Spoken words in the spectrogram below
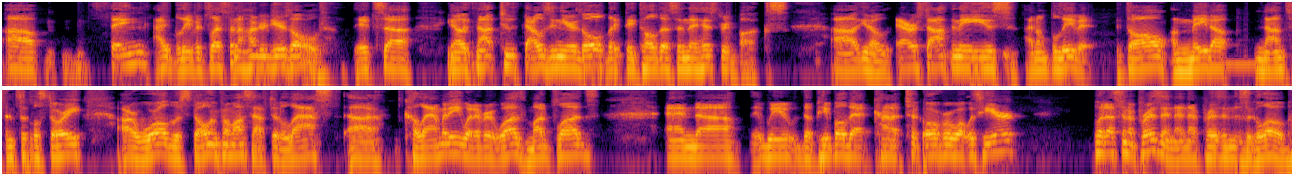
uh, thing, I believe it's less than 100 years old. It's, uh, you know, it's not 2,000 years old like they told us in the history books. Uh, you know, Eratosthenes, I don't believe it. It's all a made up, nonsensical story. Our world was stolen from us after the last uh, calamity, whatever it was, mud floods. And uh, we, the people that kind of took over what was here, put us in a prison, and that prison is a globe.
